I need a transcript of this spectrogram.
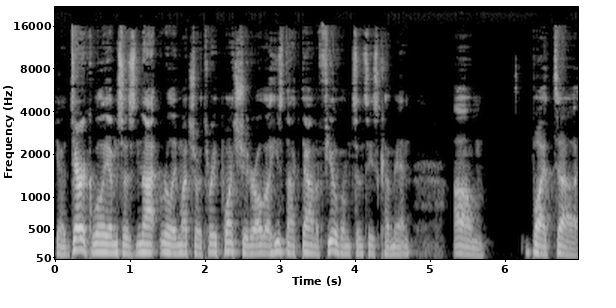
you know, Derrick Williams is not really much of a three point shooter, although he's knocked down a few of them since he's come in. Um, but uh,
